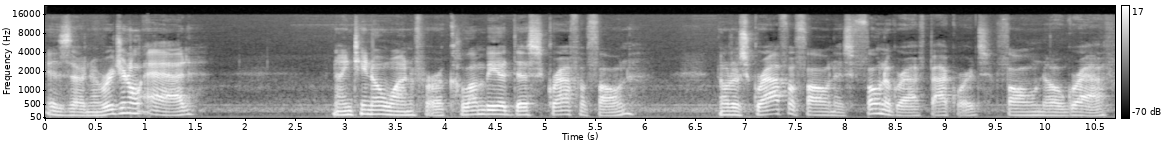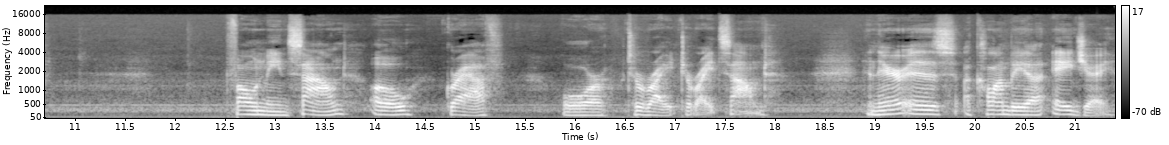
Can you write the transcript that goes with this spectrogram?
is an original ad 1901 for a Columbia disc graphophone. Notice graphophone is phonograph backwards, phonograph. Phone means sound, O, graph, or to write, to write sound. And there is a Columbia AJ.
